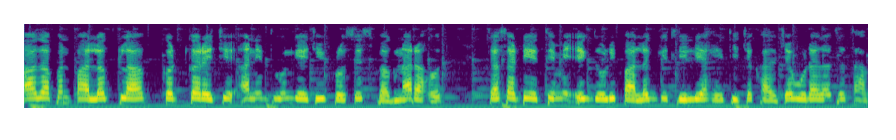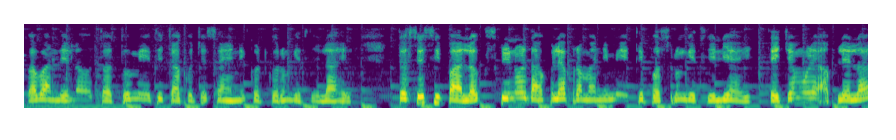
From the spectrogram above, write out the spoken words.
आज आपण पालकला कट करायची आणि धुवून घ्यायची प्रोसेस बघणार आहोत. त्यासाठी येथे मी एक जोडी पालक घेतलेली आहे. तिच्या खालच्या बुडाला जो धागा बांधलेला होता. तो मी येथे चाकूच्या साह्याने कट करून घेतलेला आहे. तसेच ही पालक स्क्रीनवर दाखवल्याप्रमाणे मी येथे पसरून घेतलेली आहे. त्याच्यामुळे आपल्याला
